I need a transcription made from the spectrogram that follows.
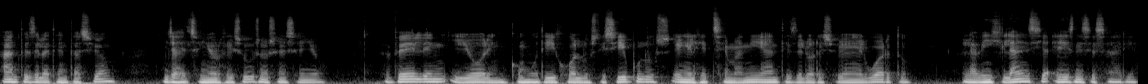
Antes de la tentación, ya el Señor Jesús nos enseñó, velen y oren, como dijo a los discípulos en el Getsemaní antes de la oración en el huerto. La vigilancia es necesaria,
